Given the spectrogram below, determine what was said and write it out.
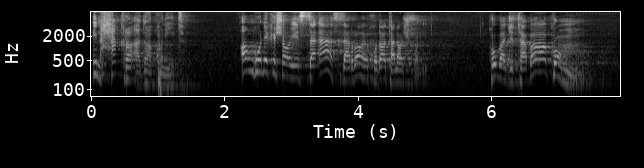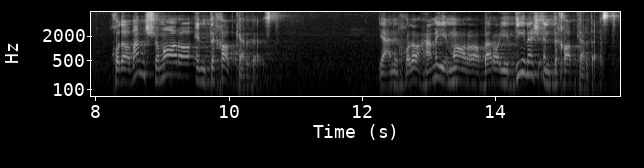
این حق را ادا کنید. آنگونه که شایسته است در راه خدا تلاش کنید. هو اجتباکم خداوند شما را انتخاب کرده است. یعنی خدا همه ما را برای دینش انتخاب کرده است.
